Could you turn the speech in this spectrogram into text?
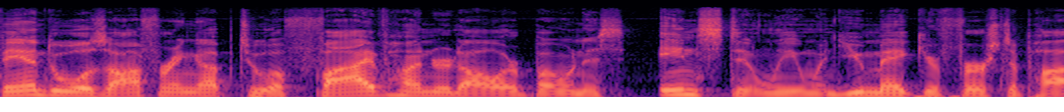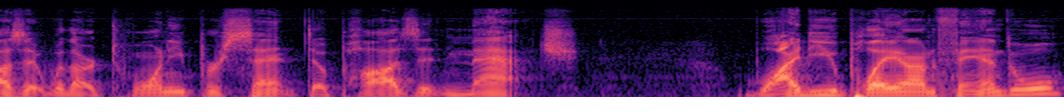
FanDuel is offering up to a $500 bonus instantly when you make your first deposit with our 20% deposit match. Why do you play on FanDuel?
